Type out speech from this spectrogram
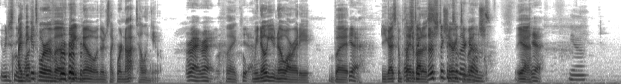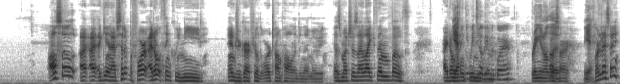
We just need. To I think watch it's it. more of a they know and they're just like we're not telling you. right, right. Like Yeah. we know you know already, but Yeah, you guys complain they're, about stick- us they're sticking sharing to their guns. much. Yeah. Yeah. Yeah. Also, I, I again, I've said it before. I don't think we need Andrew Garfield or Tom Holland in that movie. As much as I like them both, I don't Yeah. think You we mean need Tobey them. Maguire? Bring in all oh, the Oh, sorry. yeah. What did I say?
